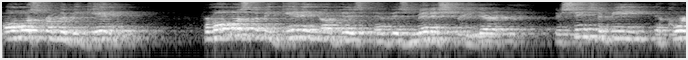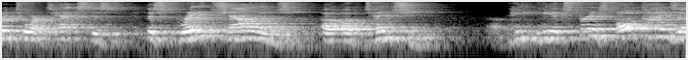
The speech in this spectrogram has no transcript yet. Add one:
almost from the beginning. From almost the beginning of his, of his ministry, there, there seems to be, according to our text, this, this great challenge of, of tension. Uh, he, he experienced all kinds of,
